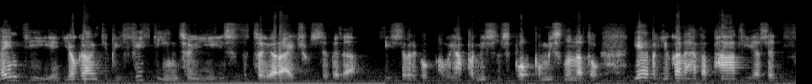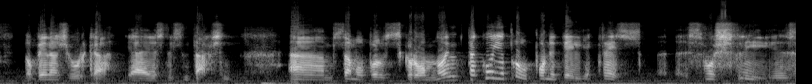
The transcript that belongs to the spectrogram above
Lenti, you're going to be 15 to years, to je rajču seveda. In sem rekel, oh, ja, pa nisem sploh pomislil na to. Yeah, but you're to have a party. Jaz sem nobena žurka, ja, jaz nisem takšen um, samo bolj skromno. In tako je bilo v ponedeljek, res. Smo šli z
